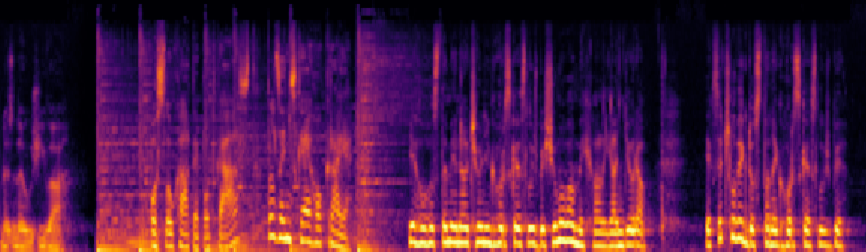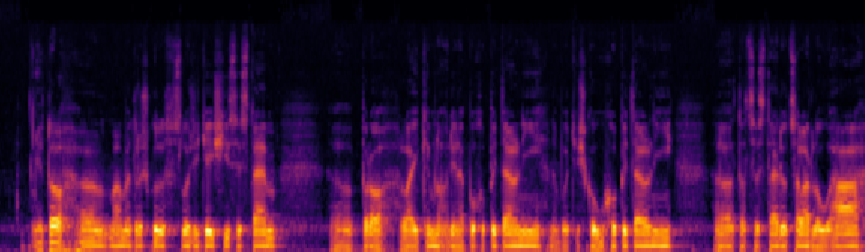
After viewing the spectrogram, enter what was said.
nezneužívá. Posloucháte podcast Plzeňského kraje. Jeho hostem je náčelník horské služby Šumova Michal Janďura. Jak se člověk dostane k horské službě? Je to, eh, máme trošku složitější systém, pro lajky mnohdy nepochopitelný nebo těžko uchopitelný. Eh, ta cesta je docela dlouhá,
